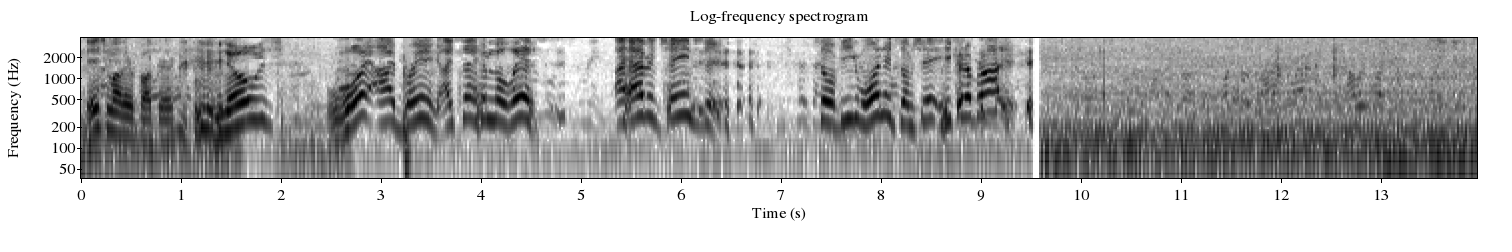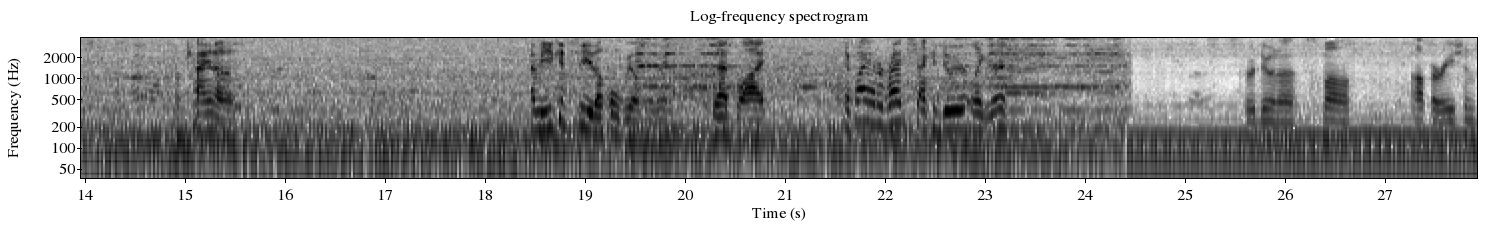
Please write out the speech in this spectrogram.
this motherfucker, knows what I bring. I sent him the list. I haven't changed it. So if he wanted some shit, he could have brought it. I'm trying to. I mean, you could see the whole wheel moving. That's why. If I had a wrench, I could do it like this. We're doing a small operation,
